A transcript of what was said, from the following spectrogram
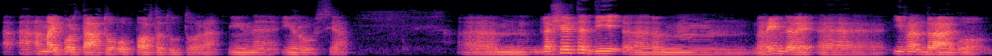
ha mai portato o porta tuttora in, in Russia. Um, la scelta di um, rendere uh, Ivan Drago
